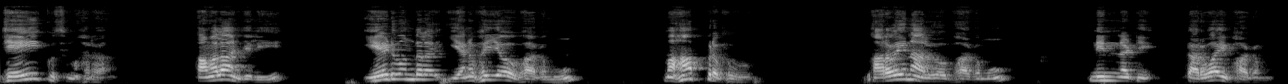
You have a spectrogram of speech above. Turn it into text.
జై కుసుమహర. అమలాంజలి ఏడు వందల ఎనభైవ భాగము. మహాప్రభు అరవై నాలుగవ భాగము. నిన్నటి తర్వాయి భాగము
